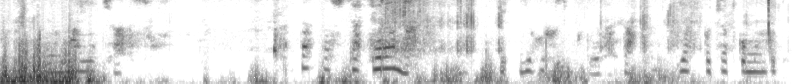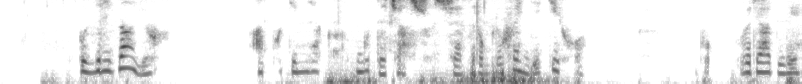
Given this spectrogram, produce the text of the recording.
Немає часу. Ж ця сирена і- його розбудила. Так, я спочатку, мабуть, позрізаю, а потім, як буде час, щось ще зроблю. Фенді, тихо. Бо вряд ли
